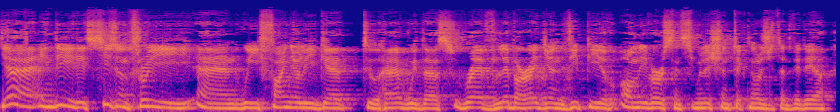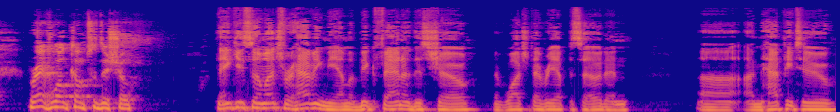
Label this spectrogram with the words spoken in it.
Yeah, indeed. It's season three, and we finally get to have with us Rev Lebaredian, VP of Omniverse and Simulation Technology at NVIDIA. Rev, welcome to the show. Thank you so much for having me. I'm a big fan of this show. I've watched every episode, and uh, I'm happy to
